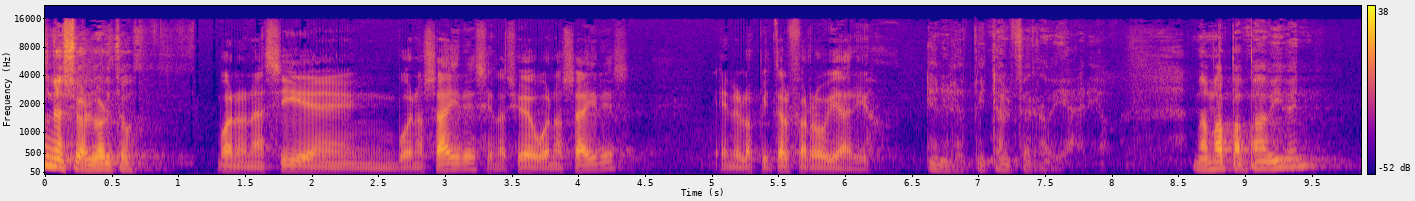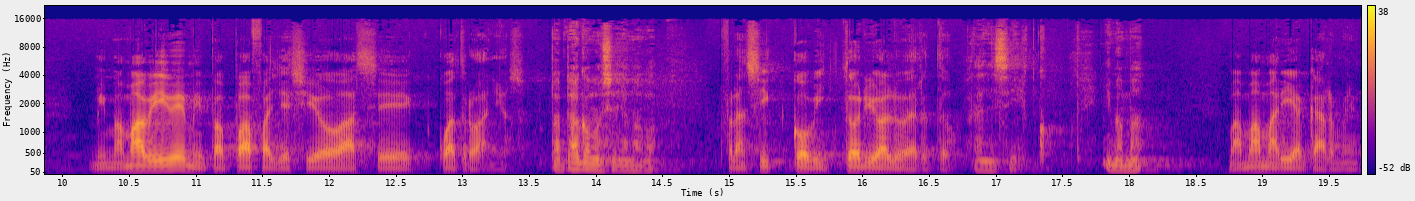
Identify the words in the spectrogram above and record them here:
¿Dónde nació Alberto? Bueno, nací en Buenos Aires, en la ciudad de Buenos Aires, en el hospital ferroviario. En el hospital ferroviario. ¿Mamá, papá viven? Mi mamá vive, mi papá falleció hace cuatro años. ¿Papá cómo se llamaba? Francisco Victorio Alberto. Francisco. ¿Y mamá? Mamá María Carmen,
